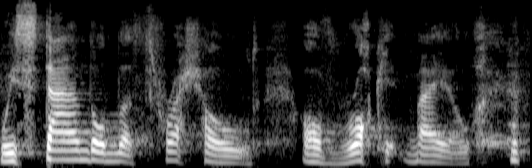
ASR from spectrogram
We stand on the threshold of rocket mail.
